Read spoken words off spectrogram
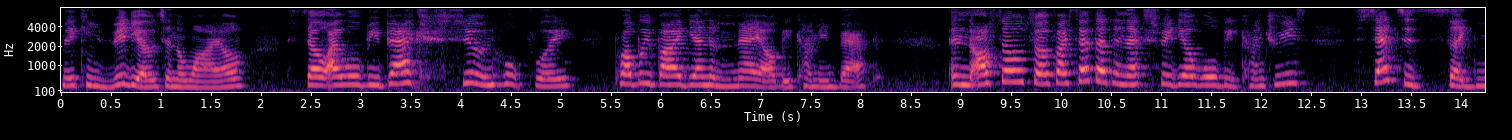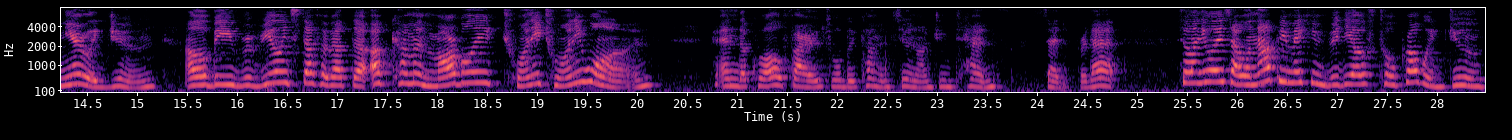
making videos in a while. So I will be back soon, hopefully. Probably by the end of May I'll be coming back. And also, so if I said that the next video will be countries, since it's like nearly June, I will be reviewing stuff about the upcoming Marble League 2021. And the qualifiers will be coming soon on June 10th. Excited for that. So anyways, I will not be making videos till probably June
